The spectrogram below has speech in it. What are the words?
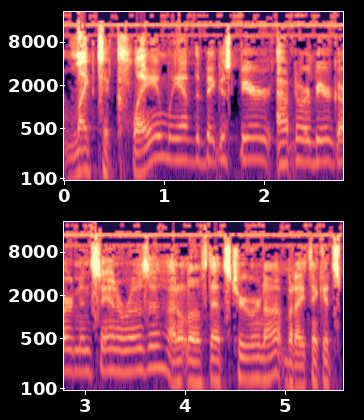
like to claim we have the biggest beer outdoor beer garden in Santa Rosa. I don't know if that's true or not, but I think it's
